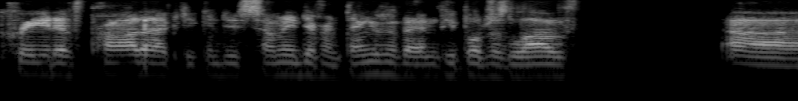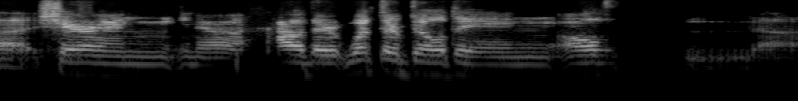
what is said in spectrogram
creative product. You can do so many different things with it, and people just love uh, sharing, you know, how they're what they're building, all uh,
